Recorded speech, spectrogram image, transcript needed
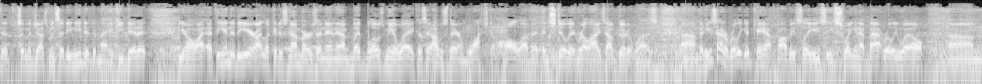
that some adjustments that he needed to make. He did it. You know, I, at the end of the year, I look at his numbers and, and it blows me away because I was there and watched all of it and still didn't realize how good it was. Um, but he's had a really good camp. Obviously, he's, he's swinging that bat really well. Um,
